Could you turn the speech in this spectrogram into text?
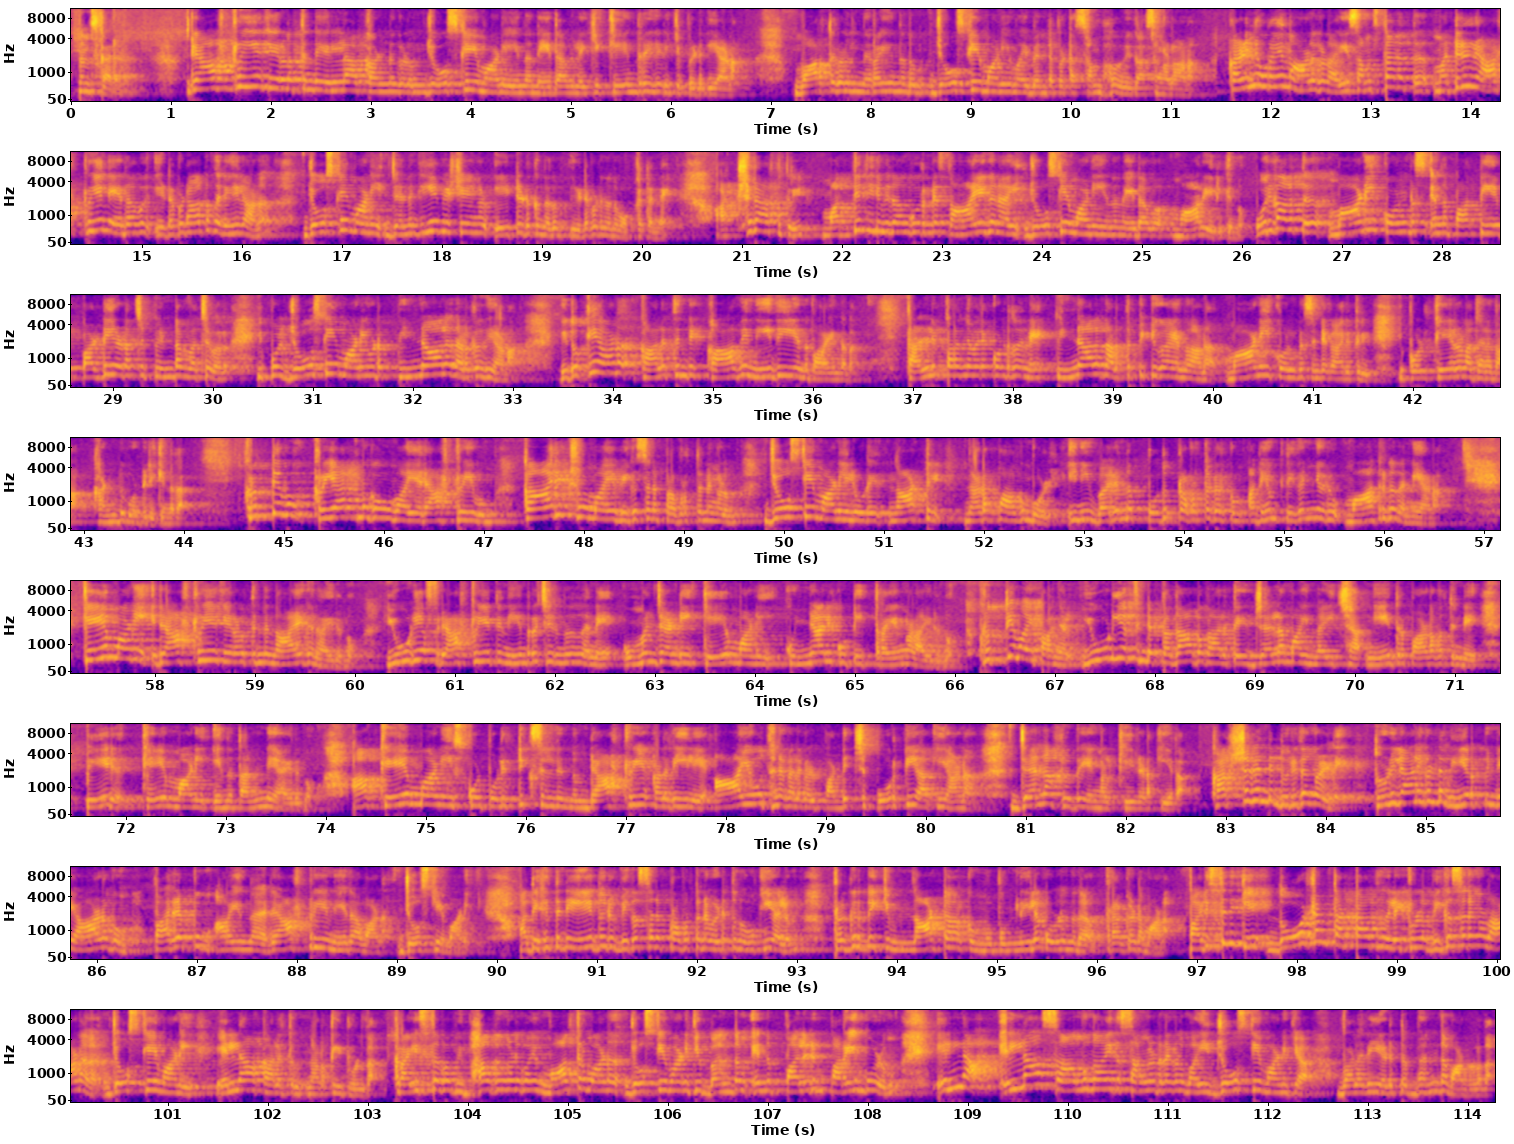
നമസ്കാരം. രാഷ്ട്രീയ കേരളത്തിന്റെ എല്ലാ കണ്ണുകളും ജോസ് കെ മാണി എന്ന നേതാവിലേക്ക് കേന്ദ്രീകരിക്കപ്പെടുകയാണ്. വാർത്തകളിൽ നിറയുന്നതും ജോസ് കെ മാണിയുമായി ബന്ധപ്പെട്ട സംഭവ വികാസങ്ങളാണ്. കഴിഞ്ഞ കുറേ നാളുകളായി സംസ്ഥാനത്ത് മറ്റൊരു രാഷ്ട്രീയ നേതാവ് ഇടപെടാത്ത നിലയിലാണ് ജോസ് കെ മാണി ജനകീയ വിഷയങ്ങൾ ഏറ്റെടുക്കുന്നതും ഇടപെടുന്നതും ഒക്കെ തന്നെ. അക്ഷരാർത്ഥത്തിൽ മധ്യ തിരുവിതാംകൂറിന്റെ നായകനായി ജോസ് കെ മാണി എന്ന നേതാവ് മാറിയിരിക്കുന്നു. ഒരു കാലത്ത് മാണി കോൺഗ്രസ് എന്ന പാർട്ടിയെ പടിയടച്ച് പിണ്ടം വച്ചവർ ഇപ്പോൾ ജോസ് കെ മാണിയുടെ പിന്നാലെ നടക്കുകയാണ്. ഇതൊക്കെയാണ് കാലത്തിന്റെ കാവ്യനീതി എന്ന് പറയുന്നത്. തള്ളിപ്പറഞ്ഞവരെ കൊണ്ട് തന്നെ പിന്നാലെ നടത്തിപ്പിക്കുക എന്നതാണ് മാണി കോൺഗ്രസിന്റെ കാര്യത്തിൽ ഇപ്പോൾ കേരള ജനത കണ്ടുകൊണ്ടിരിക്കുന്നത്. കൃത്യവും ക്രിയാത്മകവുമായ രാഷ്ട്രീയവും കാര്യക്ഷമമായ വികസന പ്രവർത്തനങ്ങളും ജോസ് കെ മാണിയിലൂടെ നാട്ടിൽ നടപ്പാകുമ്പോൾ ഇനി വരുന്ന പൊതുപ്രവർത്തകർക്കും അദ്ദേഹം തികഞ്ഞൊരു മാതൃക തന്നെയാണ്. കെ എം മാണി രാഷ്ട്രീയ കേരളത്തിന്റെ നായകനായിരുന്നു. യു ഡി എഫ് രാഷ്ട്രീയത്തെ നിയന്ത്രിച്ചിരുന്നത് തന്നെ ഉമ്മൻചാണ്ടി കെ എം മാണി കുഞ്ഞാലിക്കുട്ടി ത്രയങ്ങളായിരുന്നു. കൃത്യമായി പറഞ്ഞാൽ യു ഡി എഫിന്റെ പ്രതാപകാലത്തെ ജലമായി നയിച്ച നേതൃപാടവത്തിന്റെ പേര് കെ എം മാണി എന്ന് തന്നെയായിരുന്നു. ആ കെ എം മാണി സ്കൂൾ പൊളിറ്റിക്സിൽ നിന്നും രാഷ്ട്രീയ കളരിയിലെ ആയോധന കലകൾ പഠിച്ച് പൂർത്തിയാക്കിയാണ് ജനഹൃദയങ്ങൾ കീഴടക്കിയത്. കർഷകന്റെ ദുരിതങ്ങളുടെ തൊഴിലാളികളുടെ വിയർപ്പിന്റെ ആഴവും പരപ്പും അറിയുന്ന രാഷ്ട്രീയ നേതാവാണ് ജോസ് കെ മാണി. അദ്ദേഹത്തിന്റെ ഏതൊരു വികസന പ്രവർത്തനം എടുത്തു നോക്കിയാലും പ്രകൃതിക്കും നാട്ടുകാർക്കും ഒപ്പം നിലകൊള്ളുന്നത് പ്രകടമാണ്. പരിസ്ഥിതിക്ക് ദോഷം തട്ടാത്ത നിലയ്ക്കുള്ള വികസനങ്ങളാണ് ജോസ് കെ മാണി എല്ലാ കാലത്തും നടത്തിയിട്ടുള്ളത്. ക്രൈസ്തവ വിഭാഗങ്ങളുമായി മാത്രമാണ് ജോസ് കെ മാണിക്ക് ബന്ധം എന്ന് പലരും പറയുമ്പോഴും എല്ലാ എല്ലാ സാമുദായിക സംഘടനകളുമായി ജോസ് കെ മാണിക്ക് വളരെ അടുത്ത ബന്ധമാണുള്ളത്.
